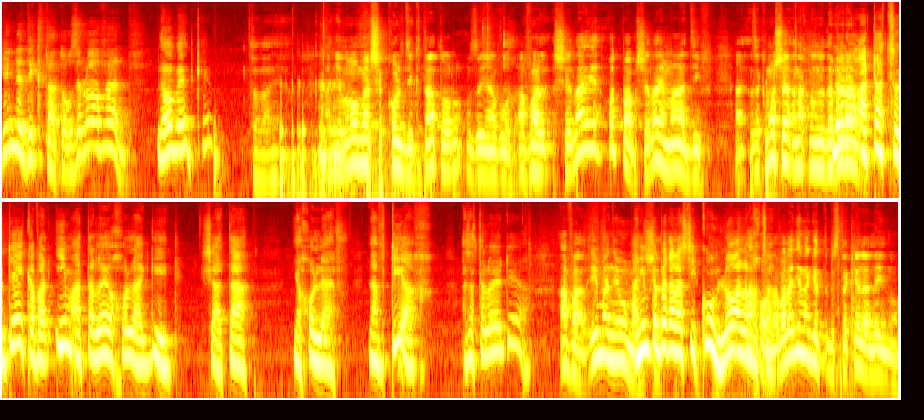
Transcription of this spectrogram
הנה דיקטטור, זה לא עבד. לא עובד, כן. אני- לא אומר שכל דיקטטור זה יעבוד, אבל שאלה היא, עוד פעם, שאלה היא מה עדיף. זה כמו שאנחנו נדבר לא, על... לא, אתה צודק, אבל אם אתה לא יכול להגיד שאתה יכול לה- להבטיח, אז אתה לא יודע. אבל אם אני אומר... אני ש- מדבר על הסיכון, לא על נכון, המצב. אבל אני נגיד מסתכל עלינו,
